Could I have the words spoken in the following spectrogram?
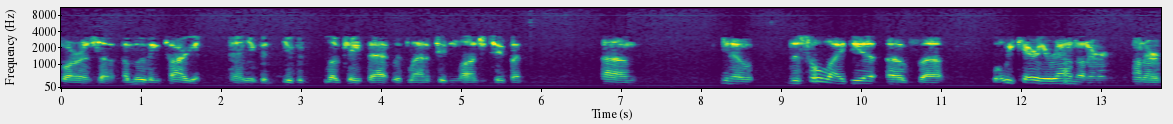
far as a, a moving target, and you could you could locate that with latitude and longitude. But um, you know, this whole idea of uh, what we carry around on our on our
